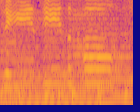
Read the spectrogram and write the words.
Please heed the call.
